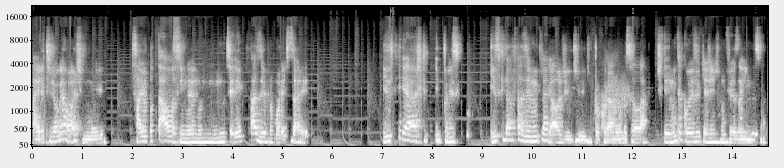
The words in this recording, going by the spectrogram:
Ah, esse jogo é ótimo. E saiu total, assim, né? Não, não sei nem o que fazer para monetizar ele. Isso que acho que por isso, isso que dá para fazer muito legal de, de, de, procurar no celular. Acho que tem muita coisa que a gente não fez ainda. Sabe?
